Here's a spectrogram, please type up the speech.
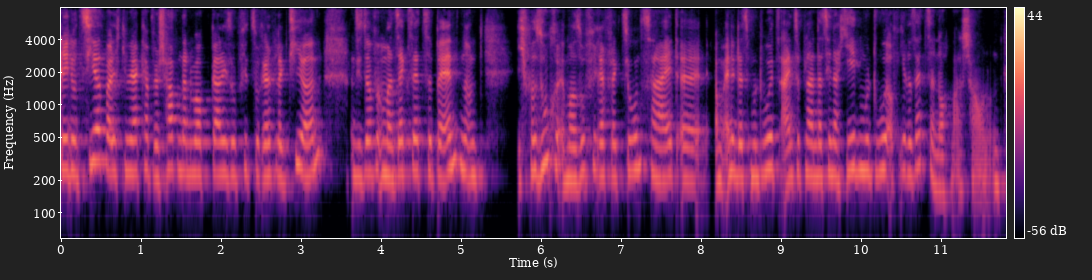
reduziert, weil ich gemerkt habe, wir schaffen dann überhaupt gar nicht so viel zu reflektieren. Und sie dürfen immer sechs Sätze beenden und ich versuche immer so viel Reflexionszeit äh, am Ende des Moduls einzuplanen, dass sie nach jedem Modul auf ihre Sätze nochmal schauen. Und,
